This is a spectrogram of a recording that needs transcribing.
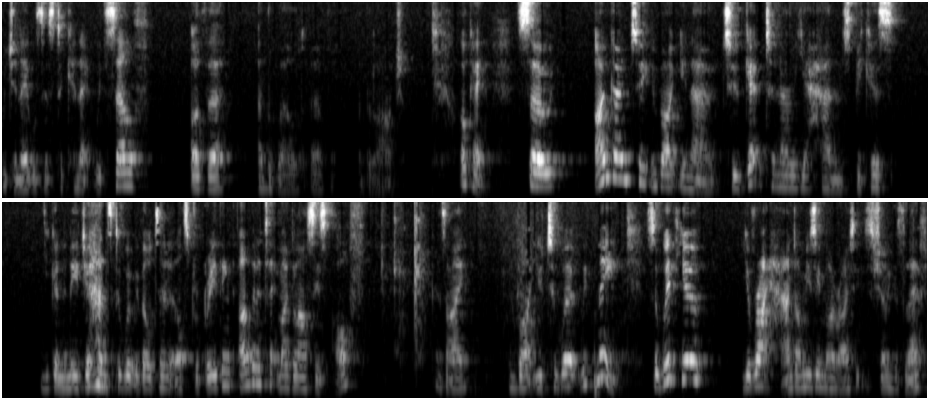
which enables us to connect with self, other, and the world of, of the large. Okay, so I'm going to invite you now to get to know your hands because you're going to need your hands to work with alternate nostril breathing. I'm going to take my glasses off as I invite you to work with me. So with your, your right hand, I'm using my right, it's showing as left,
